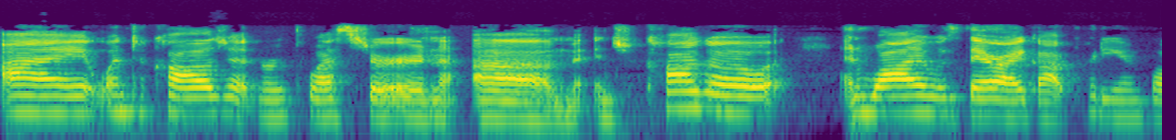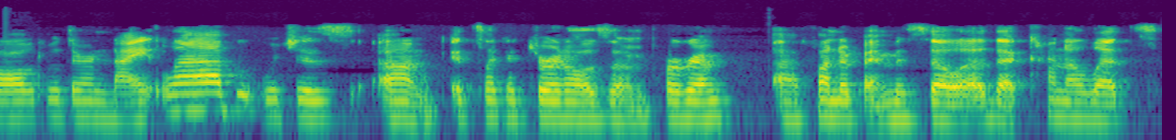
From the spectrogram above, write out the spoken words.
I went to college at Northwestern um, in Chicago. And while I was there, I got pretty involved with their Knight Lab, which is um, it's like a journalism program uh, funded by Mozilla that kind of lets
